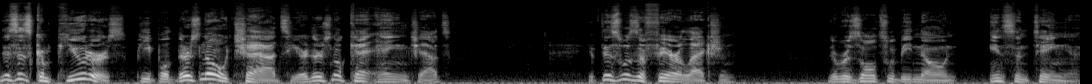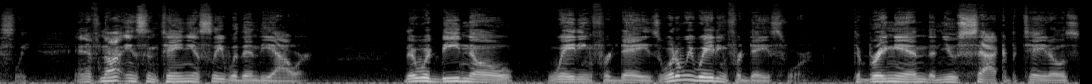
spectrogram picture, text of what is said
this is computers, people. There's no chads here. There's no hanging chads. If this was a fair election, the results would be known instantaneously. And if not instantaneously, within the hour. There would be no waiting for days. What are we waiting for days for? To bring in the new sack of potatoes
